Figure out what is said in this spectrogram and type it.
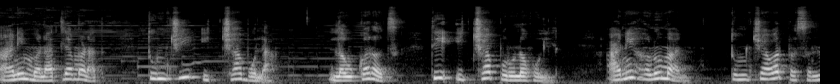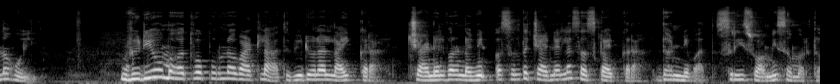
आणि मनातल्या मनात तुमची इच्छा बोला. लवकरच ती इच्छा पूर्ण होईल आणि हनुमान तुमच्यावर प्रसन्न होईल. व्हिडिओ महत्त्वपूर्ण वाटला तर व्हिडिओला लाईक करा. चॅनलवर नवीन असेल तर चॅनलला सबस्क्राईब करा. धन्यवाद. श्री स्वामी समर्थ.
